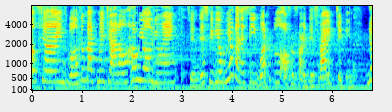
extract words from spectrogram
love shines. Welcome back to my channel. How are y'all doing? So in this video we are gonna see what people offer for this fried chicken. No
